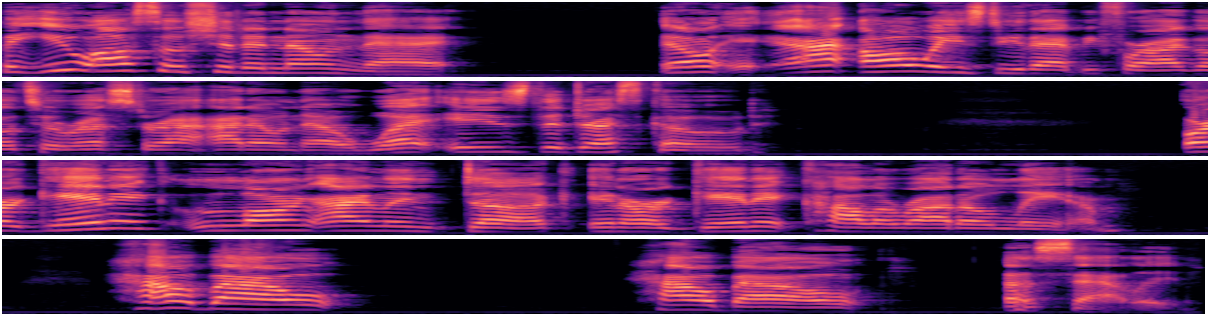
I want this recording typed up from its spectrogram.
But you also should have known that. I always do that before I go to a restaurant. I don't know. What is the dress code? Organic Long Island duck and organic Colorado lamb. How about, how about a salad?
